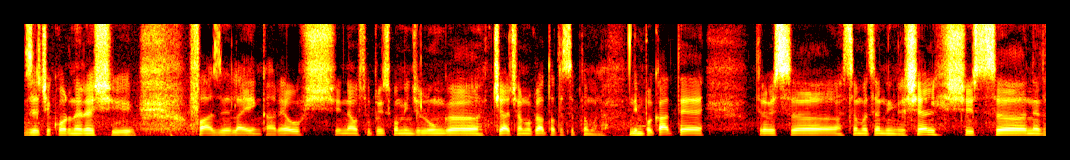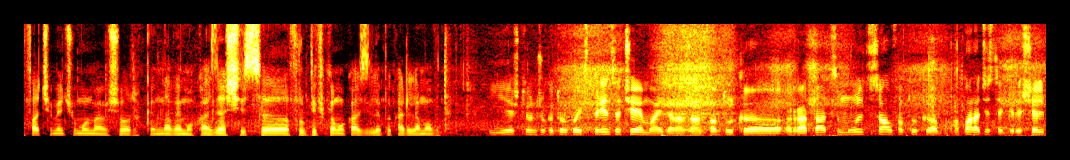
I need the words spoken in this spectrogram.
10 cornere și faze la ei în careu și ne-au surprins cu o minge lungă, ceea ce am lucrat toată săptămâna. Din păcate, trebuie să, să învățăm din greșeli și să ne facem meciul mult mai ușor când avem ocazia și să fructificăm ocaziile pe care le-am avut. Ești un jucător cu experiență, ce e mai deranjant? Faptul că ratați mult sau faptul că apar aceste greșeli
